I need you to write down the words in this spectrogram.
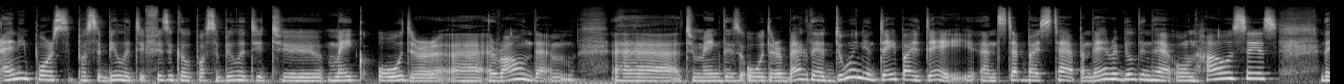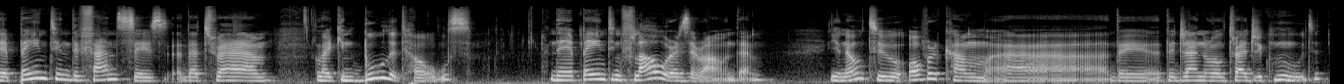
any possibility, physical possibility to make order uh, around them, uh, to make this order back, they're doing it day by day and step by step. And they're rebuilding their own houses. They're painting the fences that were like in bullet holes. They're painting flowers around them you know, to overcome uh, the the general tragic mood,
